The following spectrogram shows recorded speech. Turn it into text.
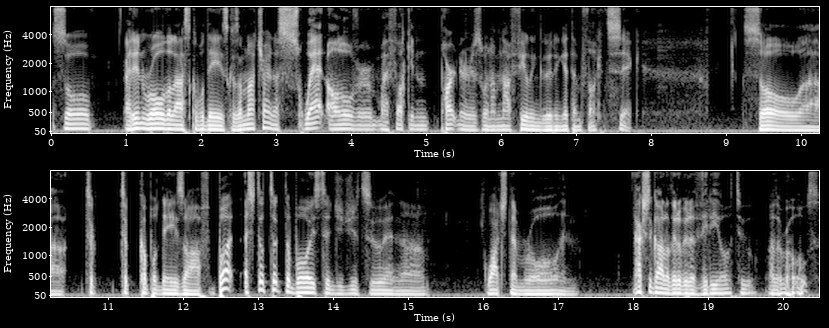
So I didn't roll the last couple days because I'm not trying to sweat all over my fucking partners when I'm not feeling good and get them fucking sick. So uh, took took a couple days off, but I still took the boys to jujitsu and uh, watched them roll, and actually got a little bit of video too of the rolls.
